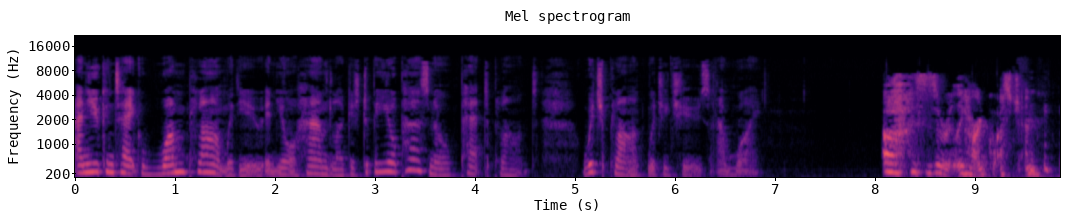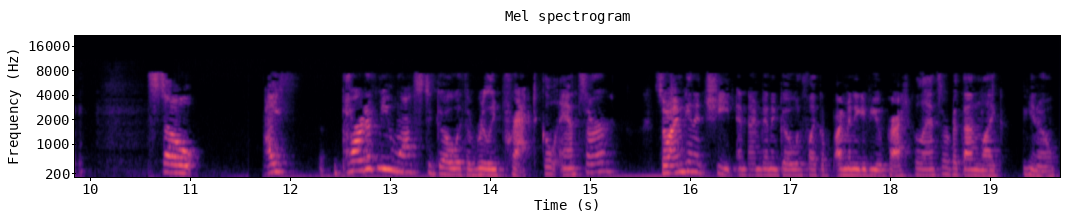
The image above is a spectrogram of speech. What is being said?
and you can take one plant with you in your hand luggage to be your personal pet plant, which plant would you choose and why? Oh, this is a really hard question. so I part of me wants to go with a really practical answer. So I'm going to cheat and I'm going to go with like a, I'm going to give you a practical answer, but then like, you know,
